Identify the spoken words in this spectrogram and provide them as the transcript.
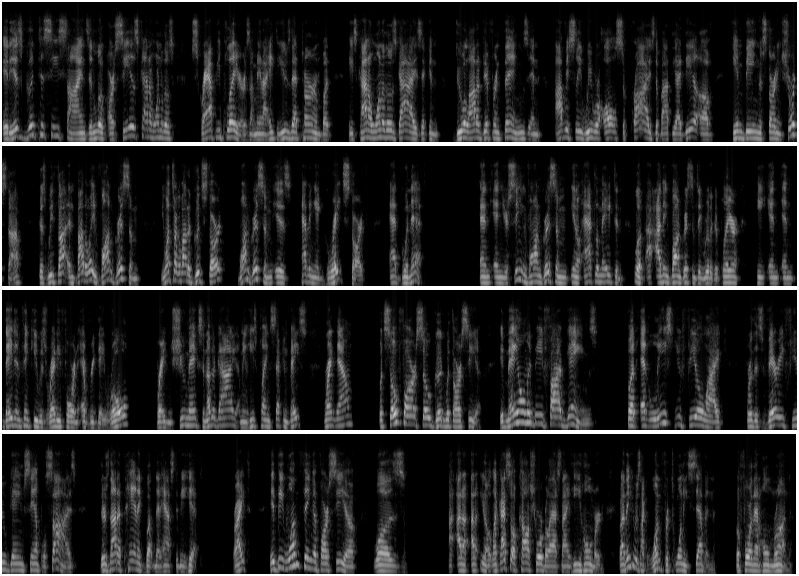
it is good to see signs. And look, Arcia is kind of one of those scrappy players. I mean, I hate to use that term, but he's kind of one of those guys that can do a lot of different things. And obviously we were all surprised about the idea of him being the starting shortstop because we thought, and by the way, Vaughn Grissom, you want to talk about a good start? Vaughn Grissom is having a great start at Gwinnett. and and you're seeing Vaughn Grissom, you know, acclimate and look. I, I think Vaughn Grissom's a really good player. He and and they didn't think he was ready for an everyday role. Braden Shewmake's another guy. I mean, he's playing second base right now, but so far so good with Arcia. It may only be five games, but at least you feel like for this very few game sample size, there's not a panic button that has to be hit, right? It'd be one thing if Arcia was, I, I, don't, I don't, you know, like I saw Kyle Schwarber last night. He homered, but I think he was like one for 27 before that home run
